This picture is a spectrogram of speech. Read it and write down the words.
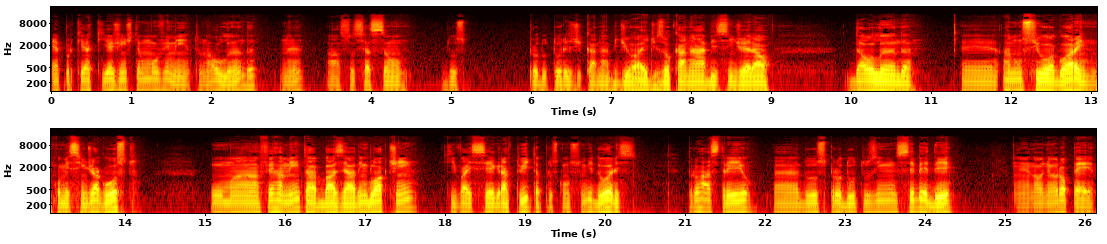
é porque aqui a gente tem um movimento na Holanda, né? A Associação dos Produtores de Canabidioides ou Cannabis em geral da Holanda é, anunciou agora, em comecinho de agosto, uma ferramenta baseada em blockchain que vai ser gratuita para os consumidores para o rastreio uh, dos produtos em CBD uh, na União Europeia.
